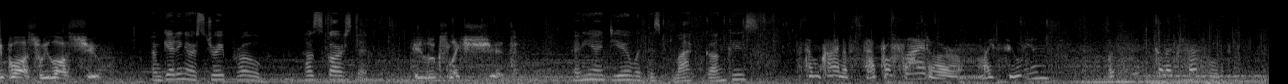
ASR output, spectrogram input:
Hey, boss, we lost you. I'm getting our straight probe. How's Skarstead? He looks like shit. Any idea what this black gunk is? Some kind of saprophyte or mycelium? What's physical accessible?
